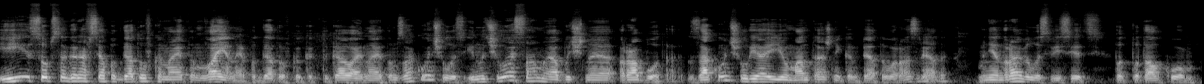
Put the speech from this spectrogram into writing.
И, собственно говоря, вся подготовка на этом, военная подготовка как таковая на этом закончилась. И началась самая обычная работа. Закончил я ее монтажником пятого разряда. Мне нравилось висеть под потолком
